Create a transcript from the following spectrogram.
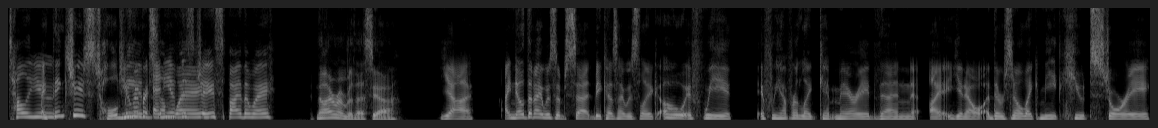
tell you? i think jase told me? Do you me remember in some any of way. this, Jase? By the way, No, I remember this. Yeah. yeah i know that i was upset because i was like oh if we if we ever like get married then i you know there's no like meet cute story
